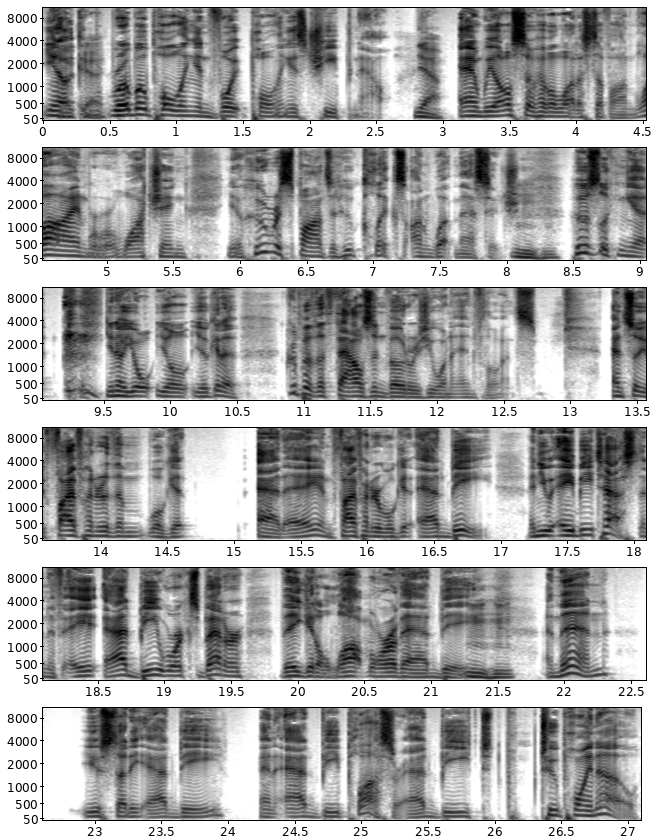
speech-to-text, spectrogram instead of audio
You know, Okay. robo polling and VoIP polling is cheap now. Yeah. And we also have a lot of stuff online where we're watching, you know, who responds and who clicks on what message. Mhm. Who's looking at, you know, you'll you'll you'll get a group of a thousand voters you want to influence, and so 500 of them will get ad A and 500 will get ad B, and you A/B test, and if a, ad B works better, they get a lot more of ad B, Mhm. and then you study ad B and ad B plus or ad B t- 2.0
